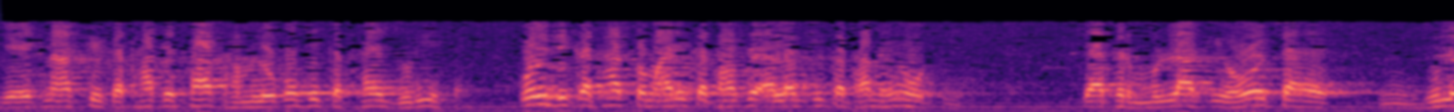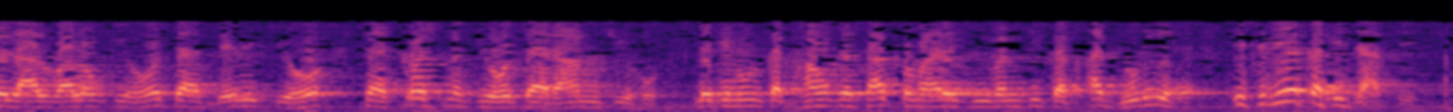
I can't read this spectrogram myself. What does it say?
ये एक नाथ की कथा के साथ हम लोगों की कथाएँ जुड़ी है। कोई भी कथा तुम्हारी कथा से अलग की कथा नहीं होती। या फिर मुल्ला की हो, चाहे झूले लाल वालों की हो, चाहे देवी की हो, चाहे कृष्ण की हो, चाहे राम की हो, लेकिन उन कथाओं के साथ तुम्हारे जीवन की कथा जुड़ी है, इसलिए कही जाती है।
